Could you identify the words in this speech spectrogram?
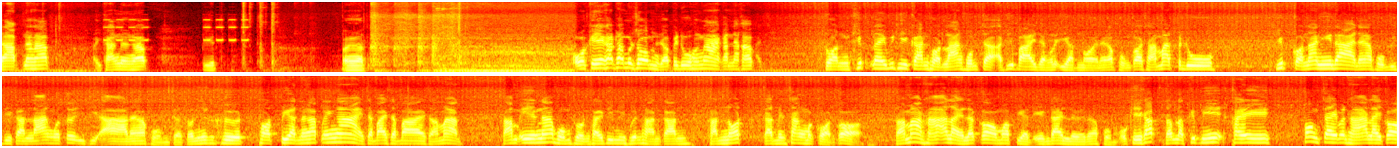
ดับนะครับ อีกครั้งหนึ่งครับ ปิด เปิด โอเคครับท่านผู้ชม เดี๋ยวไปดูข้างหน้ากันนะครับ ส่วนคลิปในวิธีการถอดล้างผมจะอธิบายอย่างละเอียดหน่อยนะครับ ผมก็สามารถไปดูคลิปก่อนหน้านี้ได้นะครับ ผมวิธีการล้างมอเตอร์ EGR นะครับผมแต่ตัวนี้ก็คือถอดเปลี่ยนนะครับง่ายๆสบายๆสามารถทำเองนะผมส่วนใครที่มีพื้นฐานการขันน็อตการเป็นช่างมาก่อนก็สามารถหาอะไรแล้วก็มาเปลี่ยนเองได้เลยนะครับผมโอเคครับสำหรับคลิปนี้ใครข้องใจปัญหาอะไรก็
